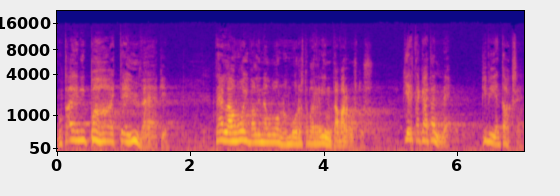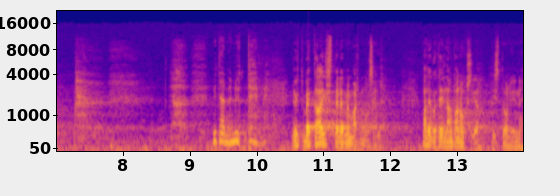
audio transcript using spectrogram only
Mutta ei niin pahaa, ettei hyvääkin. Täällä on oivallinen luonnon muodostama rintavarustus. Kiertäkää tänne. Kivien taakse. Mitä me nyt teemme? Nyt me taistelemme, mademoiselle. Paljonko teillä on panoksia pistooliinne?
